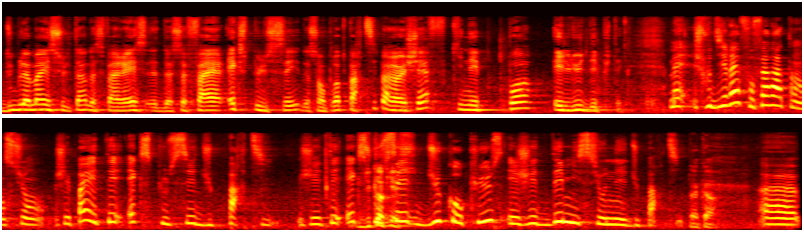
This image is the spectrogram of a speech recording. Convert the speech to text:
doublement insultant de se, faire, de se faire expulser de son propre parti par un chef qui n'est pas élu député? Mais je vous dirais, il faut faire attention. J'ai pas été expulsée du parti. J'ai été expulsée caucus. du caucus et j'ai démissionné du parti. D'accord. Euh,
